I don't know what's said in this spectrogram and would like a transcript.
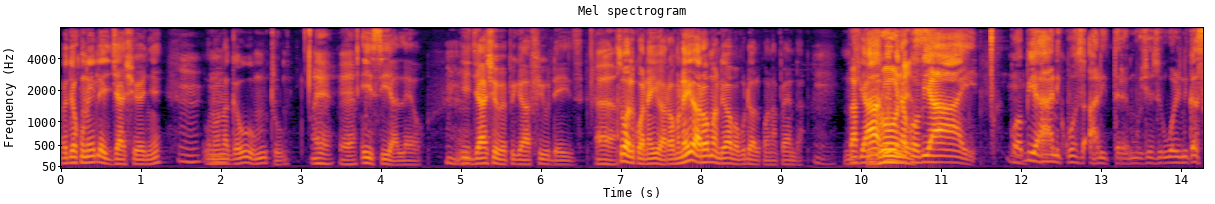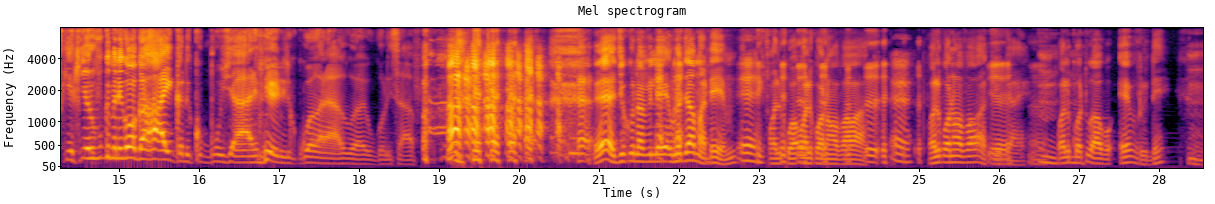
unajua kuna ile jasho yenye unaonaga huu mtu yeah, yeah. hii si ya leo. Hii jasho imepiga a few days. Yeah. so walikuwa na hiyo aroma. Na hiyo aroma ndio mabuda walikuwa napenda That Ya, rawness. mimi nakwambia hai kwambia hani kwanza aliteremusha suruali nikasikia kiarufu kimenigoga hai kanikumbusha nilikuwa na eh juu kuna vile unajua madem Eh. walikuwa walikuwa na wavawa Eh. walikuwa na wavawa kigae walikuwa tu hapo everyday Mm.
